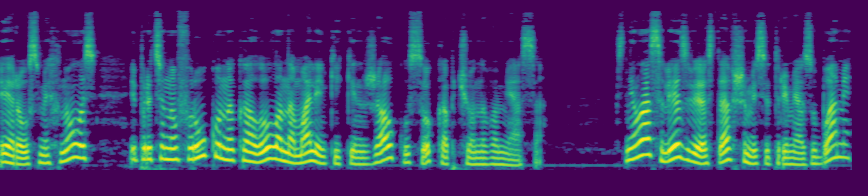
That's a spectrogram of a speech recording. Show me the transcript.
Эра усмехнулась и, протянув руку, наколола на маленький кинжал кусок копченого мяса. Сняла с лезвия оставшимися тремя зубами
